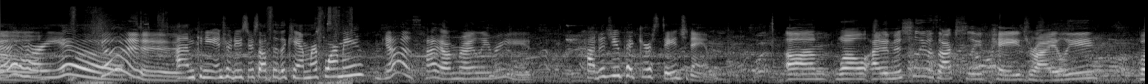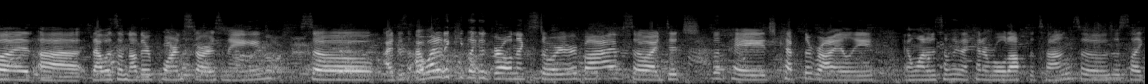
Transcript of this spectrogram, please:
How are you? Good. Um, can you introduce yourself to the camera for me? yes. Hi, I'm Riley Reid. How did you pick your stage name? Um, well, I initially was actually Paige Riley, but uh, that was another porn star's name. So I just I wanted to keep like a girl next door vibe. So I ditched the Paige, kept the Riley, and wanted something that kind of rolled off the tongue. So it was just like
